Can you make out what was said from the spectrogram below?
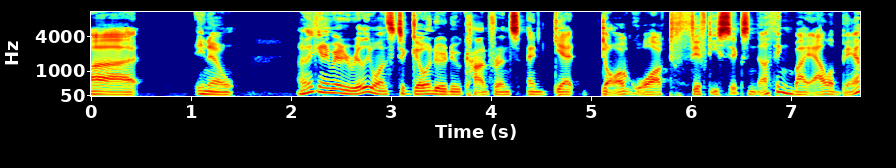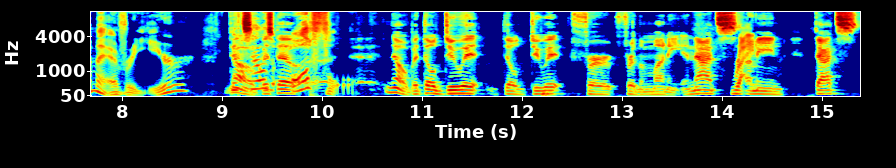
uh, you know, I don't think anybody really wants to go into a new conference and get dog walked 56 nothing by Alabama every year. That No, sounds they'll- awful. no but they'll do it they'll do it for for the money and that's Right. i mean that's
